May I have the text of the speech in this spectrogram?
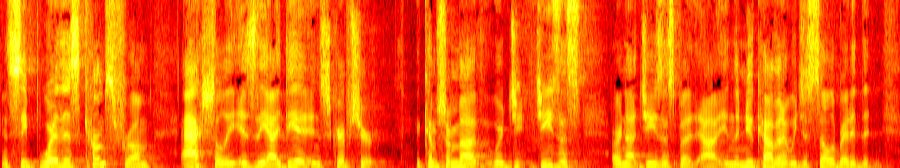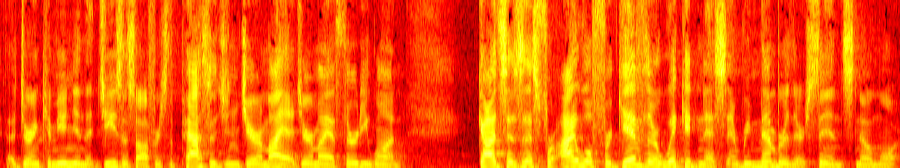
And see, where this comes from actually is the idea in Scripture. It comes from uh, where G- Jesus or not Jesus, but uh, in the new covenant, we just celebrated that uh, during communion that Jesus offers the passage in Jeremiah, Jeremiah 31. God says this For I will forgive their wickedness and remember their sins no more.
